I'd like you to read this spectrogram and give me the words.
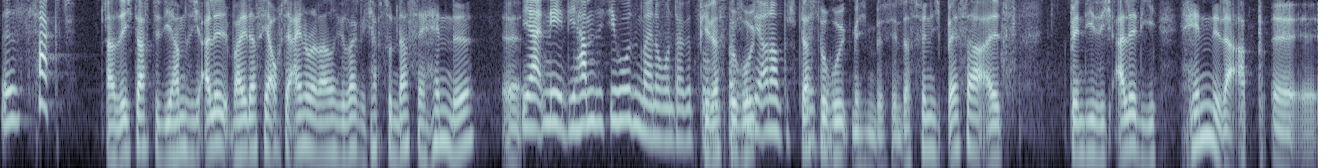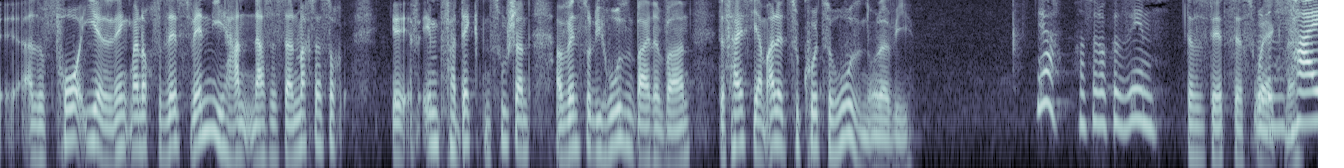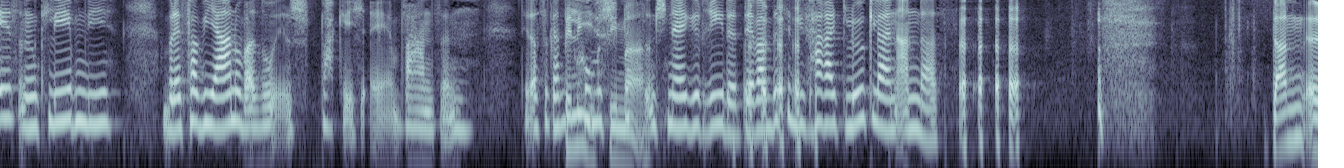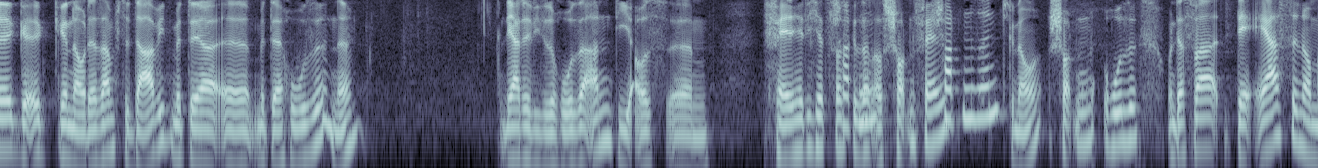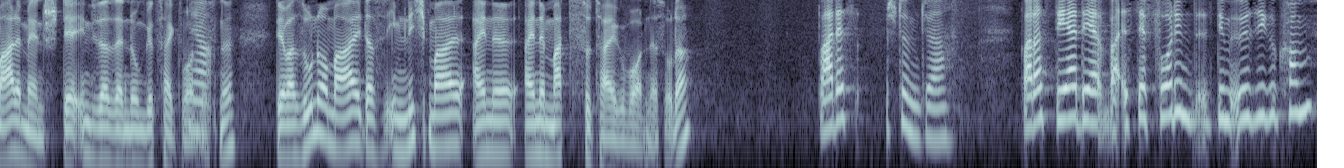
Das ist Fakt. Also ich dachte, die haben sich alle, weil das ja auch der eine oder andere gesagt hat, ich habe so nasse Hände. Ja, nee, die haben sich die Hosenbeine runtergezogen. Okay, das mit beruhigt, auch noch das besprechen. beruhigt mich ein bisschen. Das finde ich besser als wenn die sich alle die Hände da ab, äh, also vor ihr, da denkt man doch, selbst wenn die Hand nass ist, dann macht das doch äh, im verdeckten Zustand. Aber wenn es so die Hosenbeine waren, das heißt, die haben alle zu kurze Hosen oder wie? Ja, hast du doch gesehen. Das ist jetzt der Und Swag, es ist ne? heiß und dann kleben die. Aber der Fabiano war so spackig, ey. Wahnsinn. Der hat auch so ganz komisch Bellissima. spitz und schnell geredet. Der war ein bisschen wie Harald Glöckler in anders. Dann, äh, genau, der sanfte David mit der, äh, mit der Hose, ne? Der hatte diese Hose an, die aus ähm, Fell, hätte ich jetzt fast Schotten- gesagt, aus Schottenfell. Schotten sind. Genau, Schottenhose. Und das war der erste normale Mensch, der in dieser Sendung gezeigt worden Ja. ist, ne? Der war so normal, dass es ihm nicht mal eine, eine Matz zuteil geworden ist, oder? War das, stimmt, ja. War das der, der, war, ist der vor dem, dem Ösi gekommen?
